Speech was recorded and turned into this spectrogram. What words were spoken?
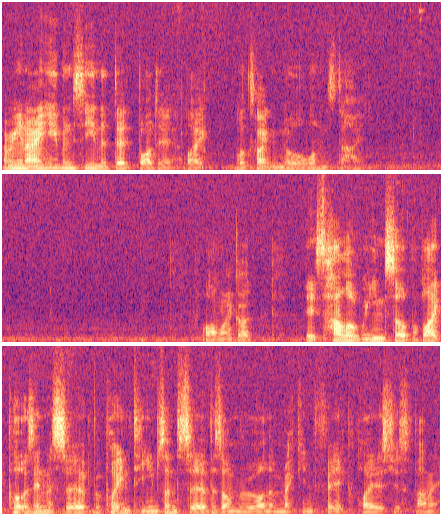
I mean, I ain't even seen a dead body. Like, looks like no one's died. Oh my god. It's Halloween, so they've like put us in a server. They're putting teams on servers on their own and making fake players just vanish.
